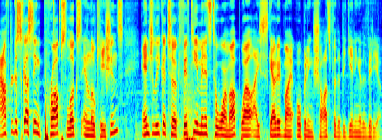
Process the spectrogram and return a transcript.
After discussing props, looks, and locations, Anjelika took 15 minutes to warm up while I scouted my opening shots for the beginning of the video.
